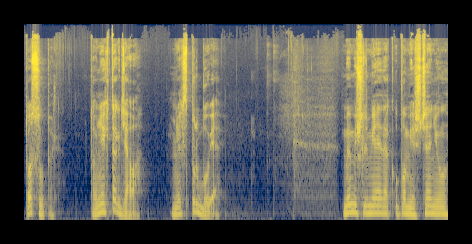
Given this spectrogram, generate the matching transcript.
to super. To niech tak działa. Niech spróbuje. My myślimy jednak o pomieszczeniu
